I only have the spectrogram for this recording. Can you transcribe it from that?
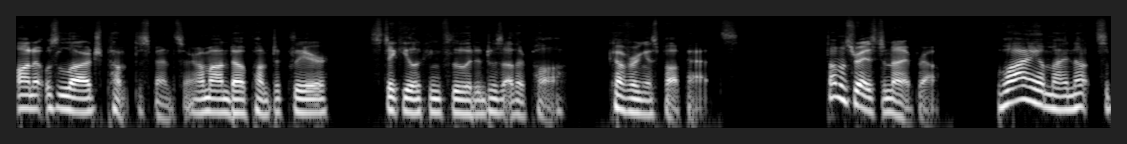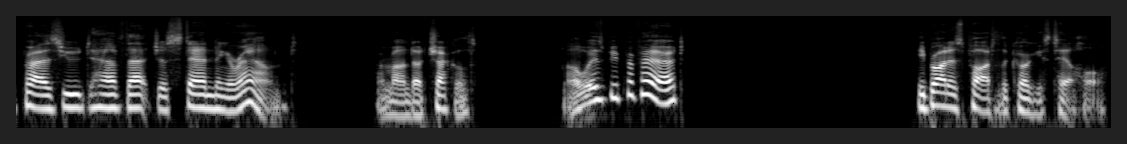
On it was a large pump dispenser. Armando pumped a clear, sticky looking fluid into his other paw, covering his paw pads. Thomas raised an eyebrow. Why am I not surprised you'd have that just standing around? Armando chuckled. Always be prepared. He brought his paw to the corgi's tail hole.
